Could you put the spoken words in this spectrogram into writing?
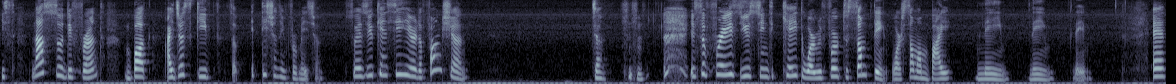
It's not so different, but I just give some additional information. So as you can see here, the function 짠. it's a phrase used to indicate or refer to something or someone by name, name, name. And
